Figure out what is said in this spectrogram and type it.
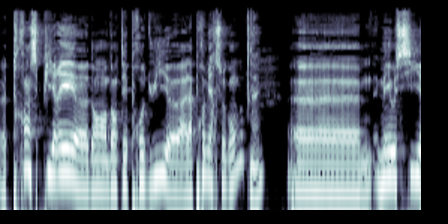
euh, transpirer euh, dans, dans tes produits euh, à la première seconde. Ouais. Euh, mais aussi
